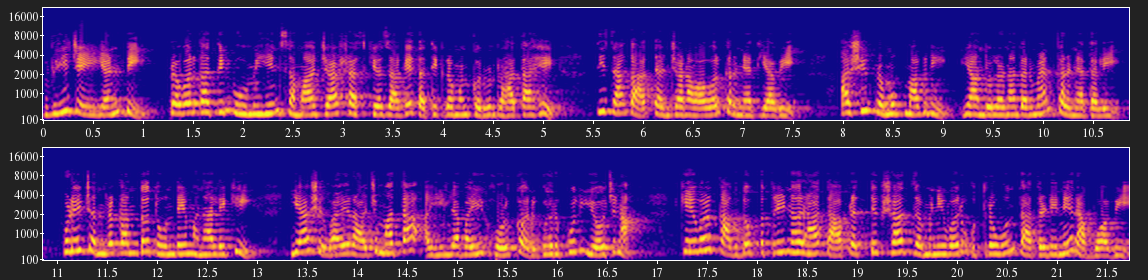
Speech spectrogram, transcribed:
व्ही जे एन टी प्रवर्गातील भूमिहीन समाज ज्या शासकीय जागेत अतिक्रमण करून राहत आहे ती जागा त्यांच्या नावावर करण्यात यावी अशी प्रमुख मागणी या आंदोलनादरम्यान करण्यात आली. पुढे चंद्रकांत दोंदे म्हणाले की याशिवाय राजमाता अहिल्याबाई होळकर घरकुल योजना केवळ कागदोपत्री न राहता प्रत्यक्षात जमिनीवर उतरवून तातडीने राबवावी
